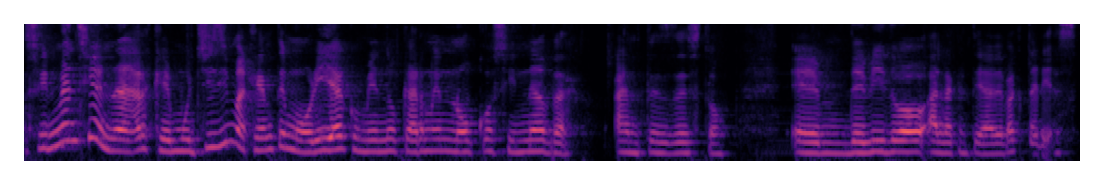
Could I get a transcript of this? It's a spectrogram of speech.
sin mencionar que muchísima gente moría comiendo carne no cocinada antes de esto, em, debido a la cantidad de bacterias.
